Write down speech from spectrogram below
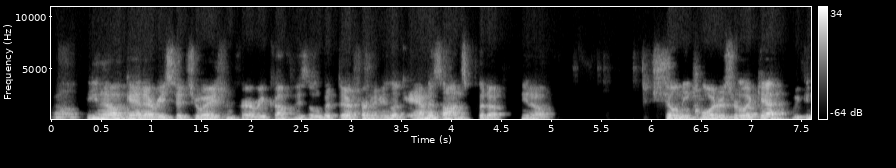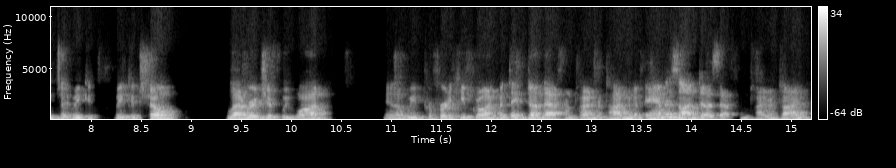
Well you know again every situation for every company is a little bit different. I mean look amazon's put up you know show me quarters. Are like yeah we can t- we could we could show leverage if we want you know, we'd prefer to keep growing, but they've done that from time to time. And if Amazon does that from time to time,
